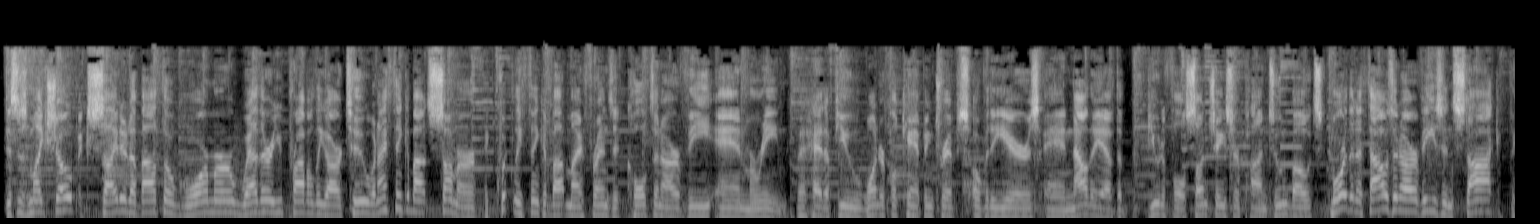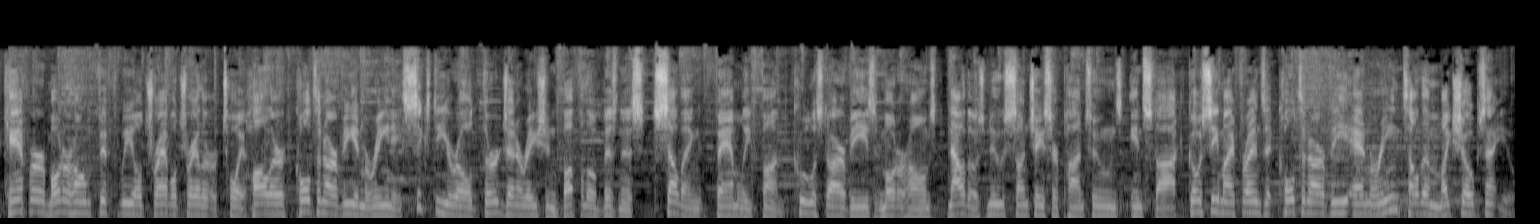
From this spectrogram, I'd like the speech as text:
This is Mike Schopp, excited about the warmer weather. You probably are too. When I think about summer, I quickly think about my friends at Colton RV and Marine. They had a few wonderful camping trips over the years, and now they have the beautiful Sunchaser pontoon boats. More than a thousand RVs in stock. The camper, motorhome, fifth wheel, travel trailer, or toy hauler. Colton RV and Marine, a 60 year old third generation Buffalo business selling family fun. Coolest RVs and motorhomes. Now those new Sunchaser pontoons in stock. Go see my friends at Colton RV and Marine. Tell them Mike Schopp sent you.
